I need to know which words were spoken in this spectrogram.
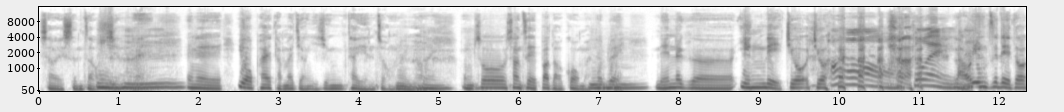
稍微深造一下，因为右拍坦白讲已经太严重了我们说上次也报道过嘛，嗯对不对？嗯？连那个鹰类就就哦，对，老鹰之类都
